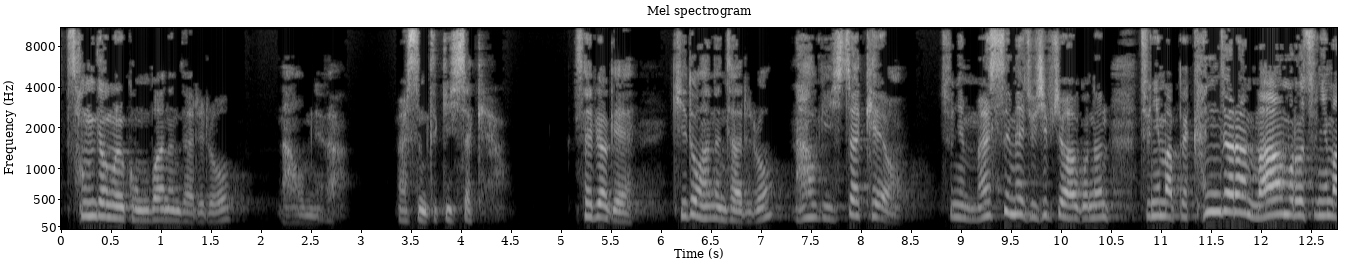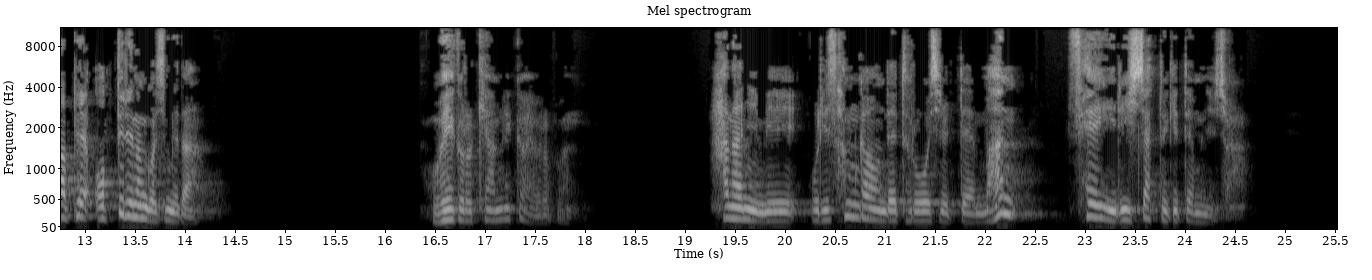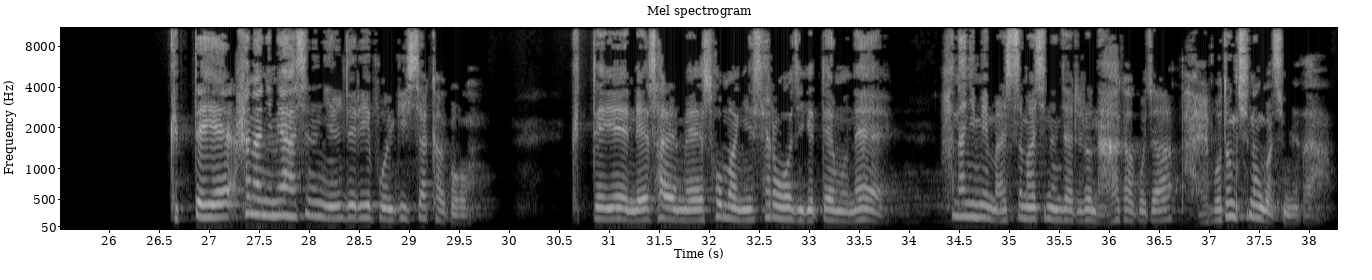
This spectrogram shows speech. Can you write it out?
성경을 공부하는 자리로 나옵니다. 말씀 듣기 시작해요. 새벽에 기도하는 자리로 나오기 시작해요. 주님 말씀해 주십시오 하고는 주님 앞에 간절한 마음으로 주님 앞에 엎드리는 것입니다. 왜 그렇게 합니까, 여러분? 하나님이 우리 삶 가운데 들어오실 때만 새 일이 시작되기 때문이죠. 그때에 하나님이 하시는 일들이 보이기 시작하고 그때에 내 삶의 소망이 새로워지기 때문에 하나님이 말씀하시는 자리로 나아가고자 발버둥 치는 것입니다.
